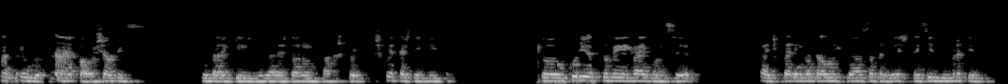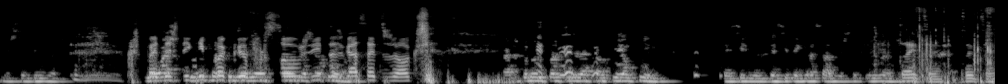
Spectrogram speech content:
Não, tranquilo. Não, é pá, os Celtics. Vou dar aqui, vou dar esta nome para respeito, respeito a esta equipa. Estou curioso para ver o que é vai acontecer. Espero encontrá-los nos playoffs outra vez. Tem sido divertido nestes últimos anos. Acho esta que equipa que forçou o Gito a jogar opinião. 7 jogos. Acho que eu não partilho essa opinião comigo. Tem sido, tem sido engraçado nestes últimos anos. Tem, tem, tem, tem.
